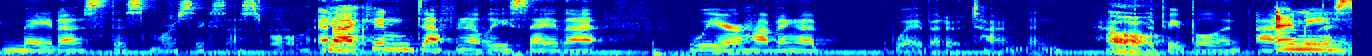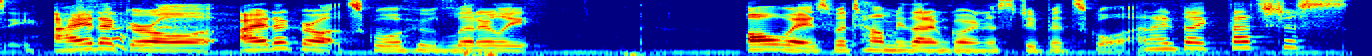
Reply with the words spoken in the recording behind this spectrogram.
made us this more successful. And I can definitely say that we are having a way better time than half Oh. the people in, at I mean, USC. I had a girl, I had a girl at school who literally always would tell me that I'm going to stupid school. And I'd be like, that's just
